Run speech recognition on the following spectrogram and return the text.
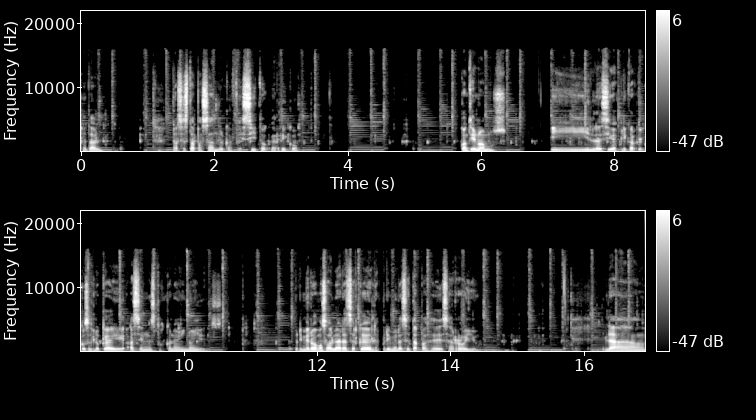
¿Qué tal? Ya se está pasando el cafecito, qué rico. Continuamos. Y les iba a explicar qué cosa es lo que hacen estos cannabinoides. Primero vamos a hablar acerca de las primeras etapas de desarrollo. La,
